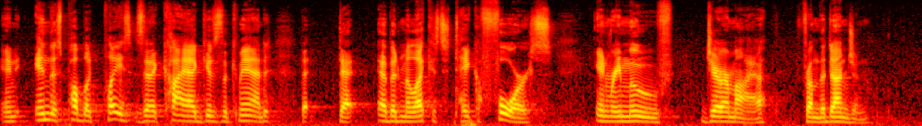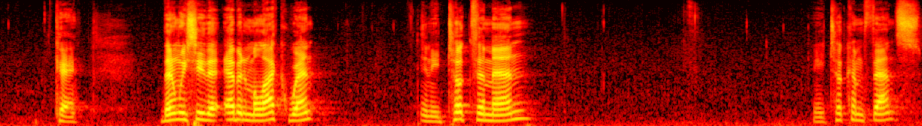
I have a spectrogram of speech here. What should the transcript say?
And in this public place, Zedekiah gives the command that, that Ebed Melech is to take a force and remove Jeremiah from the dungeon. Okay. Then we see that Ebed Melech went and he took the men, and he took him thence,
